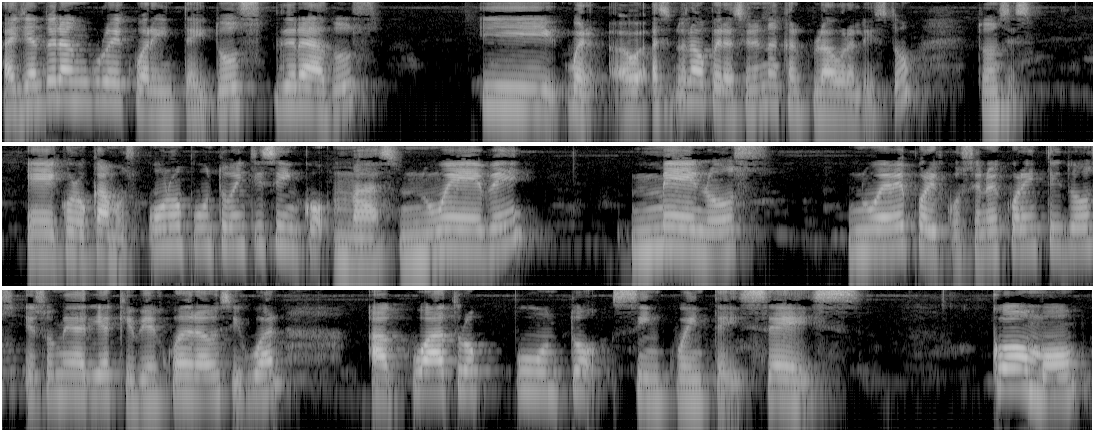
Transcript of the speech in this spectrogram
hallando el ángulo de 42 grados y bueno, haciendo la operación en la calculadora, ¿listo? Entonces, eh, colocamos 1.25 más 9 menos 9 por el coseno de 42, eso me daría que b al cuadrado es igual a 4.56. Como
